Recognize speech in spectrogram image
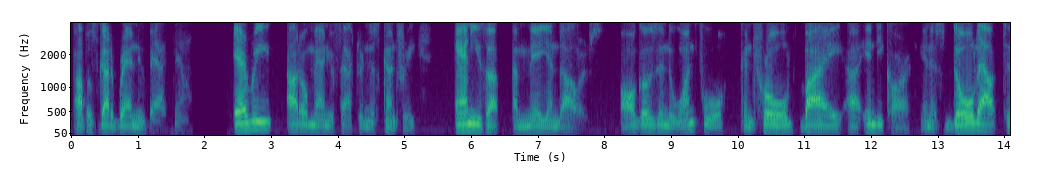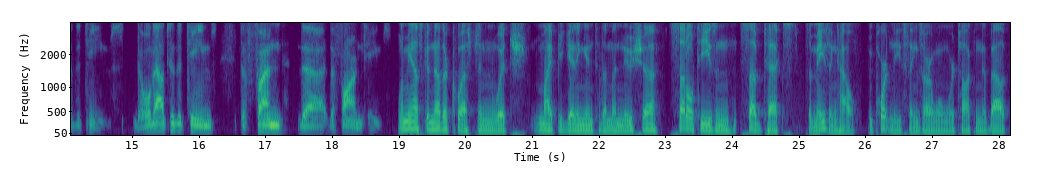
Papa's got a brand new bag now. Every auto manufacturer in this country antes up a million dollars. All goes into one pool controlled by uh, IndyCar, and it's doled out to the teams, doled out to the teams to fund the the farm teams. Let me ask another question, which might be getting into the minutia, subtleties, and subtext. It's amazing how important these things are when we're talking about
